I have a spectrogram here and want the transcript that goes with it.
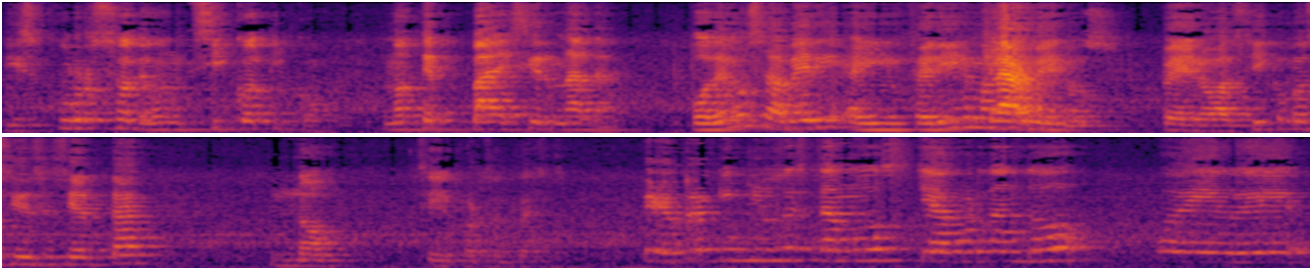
discurso de un psicótico, no te va a decir nada. Podemos saber e inferir más Claro. o menos, pero así como ciencia cierta, no. Sí, por supuesto. Pero creo que incluso estamos ya abordando eh,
